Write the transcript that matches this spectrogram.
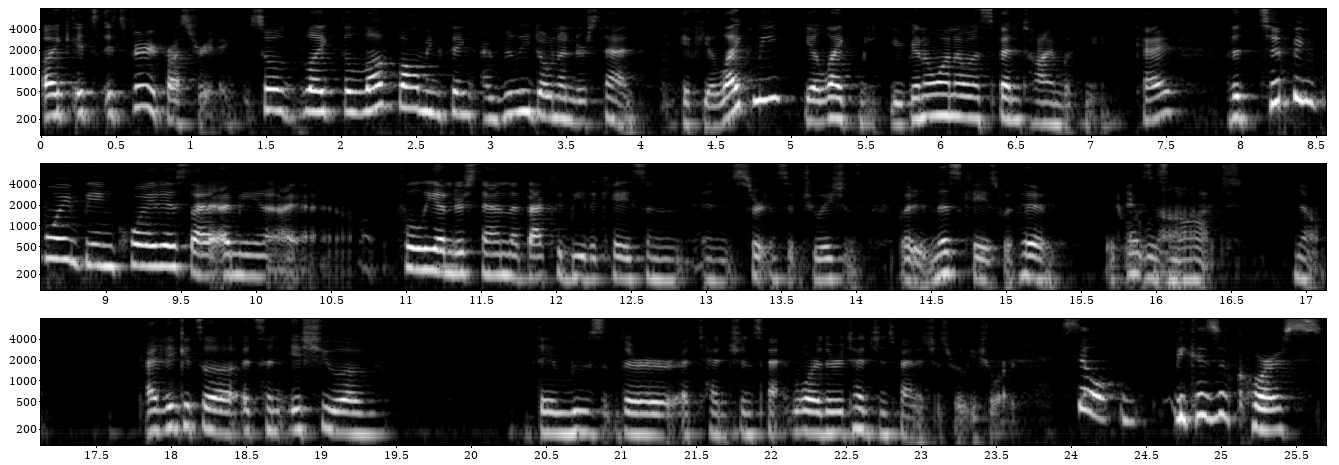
Like it's it's very frustrating. So like the love bombing thing, I really don't understand. If you like me, you like me. You're gonna want to spend time with me. Okay. The tipping point being coitus. I I mean I fully understand that that could be the case in in certain situations, but in this case with him, it It was, was not. not. No, I think it's a it's an issue of they lose their attention span or their attention span is just really short. So, because of course,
